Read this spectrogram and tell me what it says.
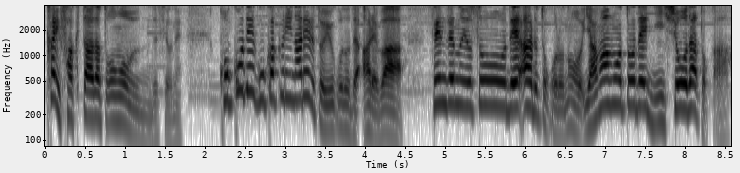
かいファクターだと思うんですよね。ここで互角になれるということであれば、戦前の予想であるところの山本で2勝だとか、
